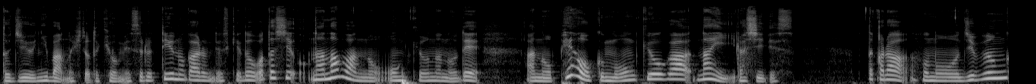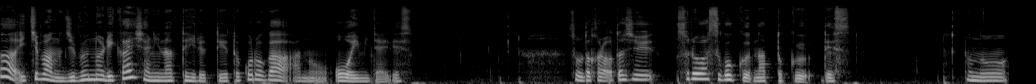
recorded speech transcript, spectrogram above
と12番の人と共鳴するっていうのがあるんですけど私7番の音響なのであのペアを組む音響がないらしいです。だからその自分が一番の自分の理解者になっているっていうところがあの多いみたいです。そうだから私それはすごく納得です。その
